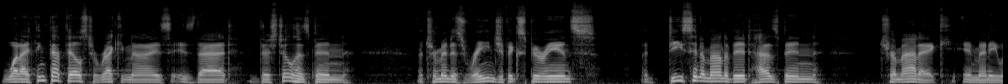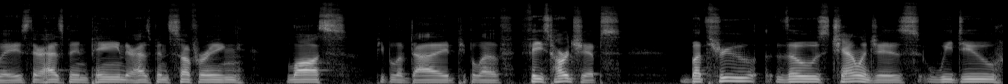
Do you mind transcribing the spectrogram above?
What I think that fails to recognize is that there still has been a tremendous range of experience. A decent amount of it has been traumatic in many ways. There has been pain, there has been suffering, loss. People have died, people have faced hardships. But through those challenges, we do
